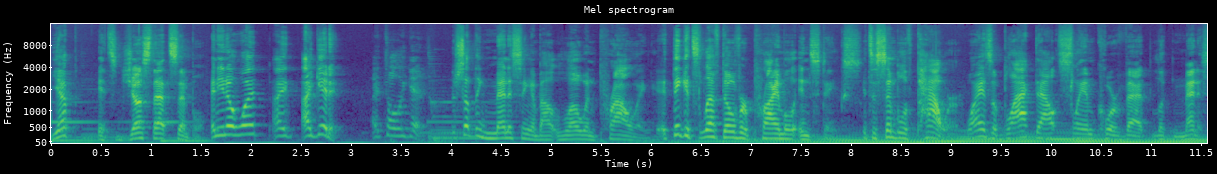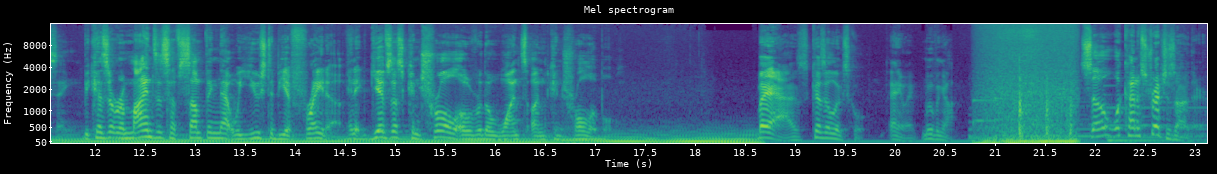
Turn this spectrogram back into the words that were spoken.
Yep, it's just that simple. And you know what? I, I get it. I totally get it. There's something menacing about low and prowling. I think it's leftover primal instincts. It's a symbol of power. Why does a blacked out slam Corvette look menacing? Because it reminds us of something that we used to be afraid of, and it gives us control over the once uncontrollable. But yeah, it's because it looks cool. Anyway, moving on. So, what kind of stretches are there?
